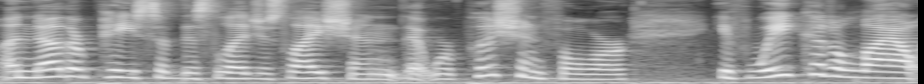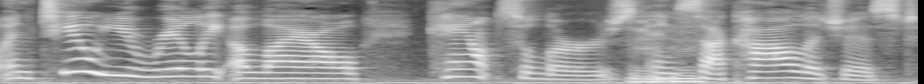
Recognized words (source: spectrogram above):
another piece of this legislation that we're pushing for. If we could allow, until you really allow counselors and psychologists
